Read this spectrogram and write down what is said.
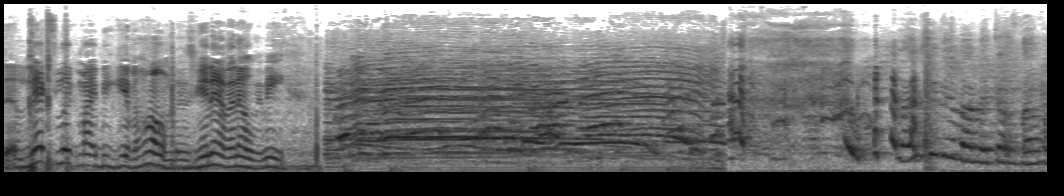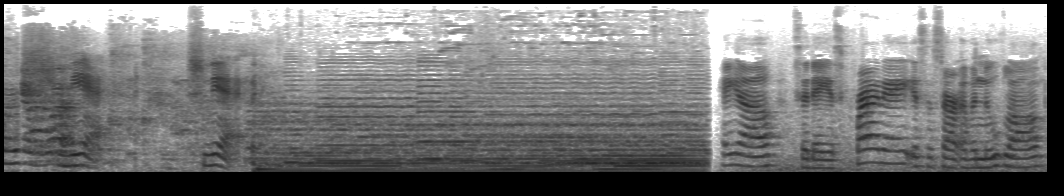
the next look might be giving homeless. You never know with me. right Yeah. Hey y'all, today is Friday. It's the start of a new vlog.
